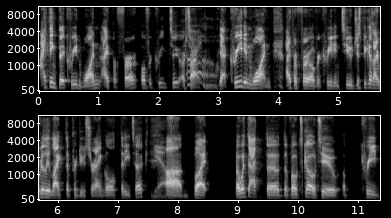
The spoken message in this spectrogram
I think that Creed one I prefer over Creed two. Or sorry, Oh. yeah, Creed in one I prefer over Creed in two, just because I really like the producer angle that he took. Yeah. Um, but but with that, the the votes go to uh, Creed,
